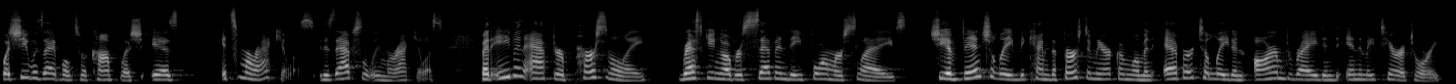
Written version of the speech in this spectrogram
what she was able to accomplish is it's miraculous. It is absolutely miraculous. But even after personally rescuing over 70 former slaves, she eventually became the first American woman ever to lead an armed raid into enemy territory.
